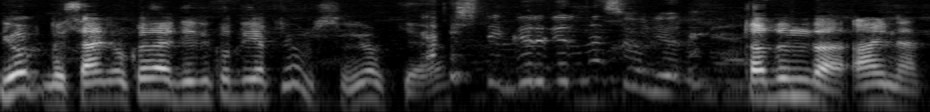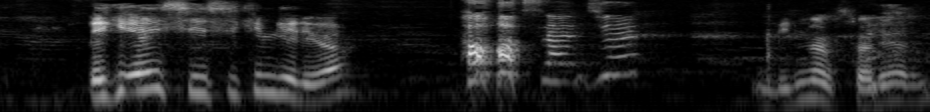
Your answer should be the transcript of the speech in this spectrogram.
Yok be sen o kadar dedikodu yapıyor musun? Yok ya. Ya işte gırgırına söylüyorum yani. Tadında aynen. Peki en sinsi kim geliyor? Ha sence? Bilmiyorum soruyorum.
